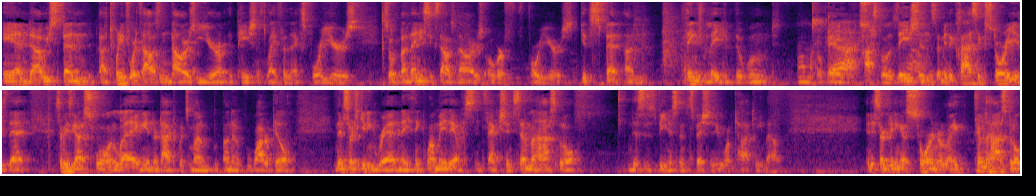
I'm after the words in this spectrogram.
And uh, we spend uh, $24,000 a year of the patient's life for the next four years. So about $96,000 over four years gets spent on things related to the wound. Oh my okay? gosh. Hospitalizations. I mean, the classic story is that somebody's got a swollen leg and their doctor puts them on, on a water pill and then it starts getting red and they think, well, maybe they have this infection. Send them to the hospital. And this is venous insufficiency, what I'm talking about and they start getting a sore in their leg. Come to the hospital,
